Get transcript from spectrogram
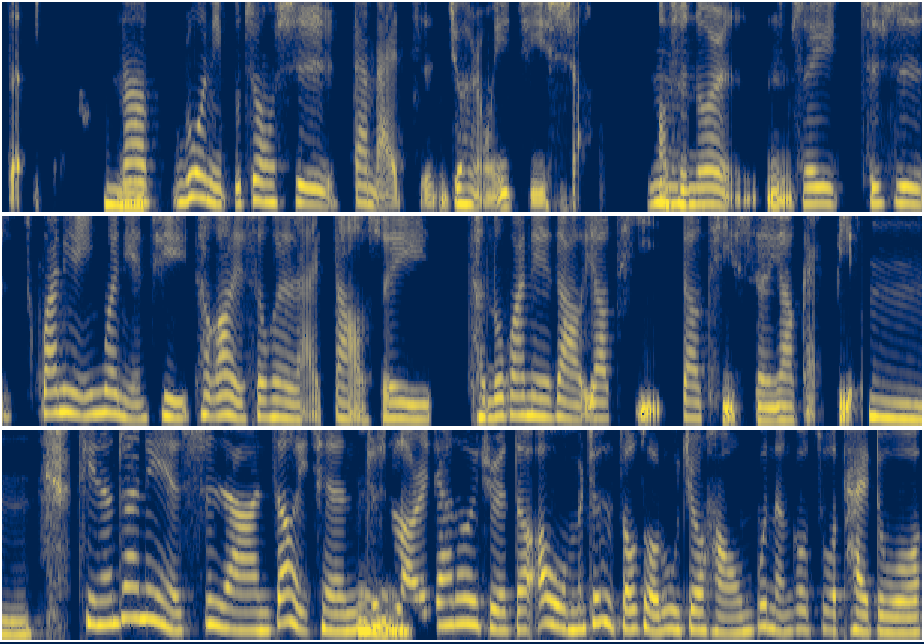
整的。嗯、那如果你不重视蛋白质，你就很容易积少。很多人嗯，所以就是观念，因为年纪超高龄社会来到，所以。很多观念到要提要提升要改变，嗯，体能锻炼也是啊。你知道以前就是老人家都会觉得，嗯、哦，我们就是走走路就好，我们不能够做太多，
